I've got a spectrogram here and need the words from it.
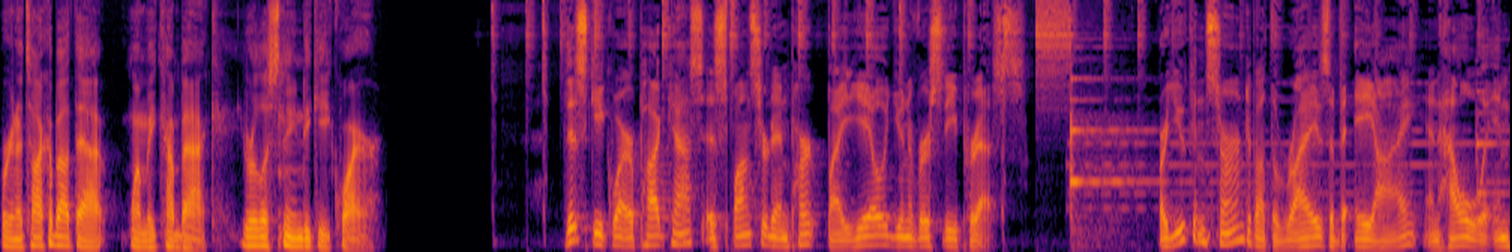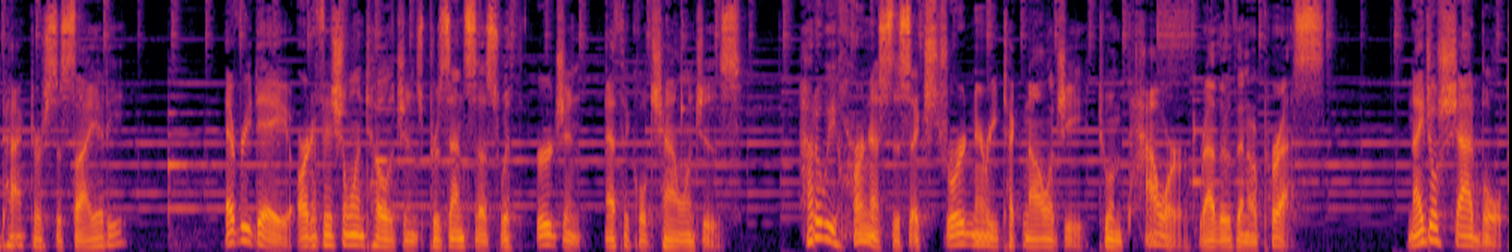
We're going to talk about that when we come back. You're listening to GeekWire. This GeekWire podcast is sponsored in part by Yale University Press. Are you concerned about the rise of AI and how it will impact our society? Every day, artificial intelligence presents us with urgent ethical challenges. How do we harness this extraordinary technology to empower rather than oppress? Nigel Shadbolt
